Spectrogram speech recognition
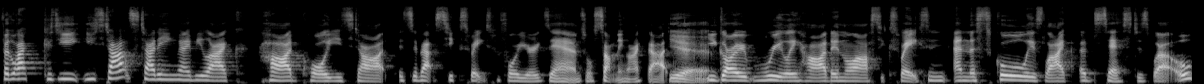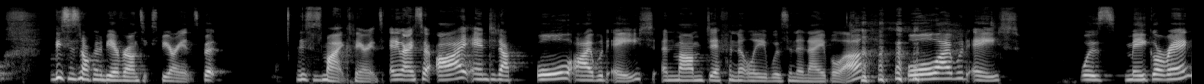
for like, because you, you start studying maybe like hardcore, you start, it's about six weeks before your exams or something like that yeah. you go really hard in the last six weeks and, and the school is like obsessed as well this is not going to be everyone's experience but this is my experience anyway so i ended up all i would eat and mum definitely was an enabler all i would eat was mee goreng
